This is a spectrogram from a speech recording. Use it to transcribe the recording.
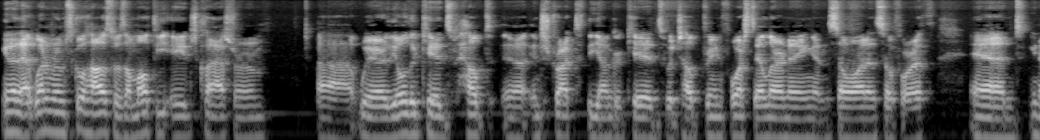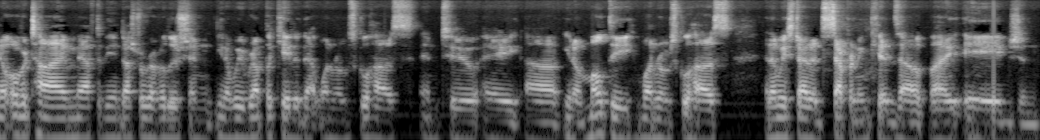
you know that one room schoolhouse was a multi age classroom uh, where the older kids helped uh, instruct the younger kids, which helped reinforce their learning and so on and so forth. And you know, over time, after the Industrial Revolution, you know, we replicated that one-room schoolhouse into a uh, you know multi one-room schoolhouse, and then we started separating kids out by age and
